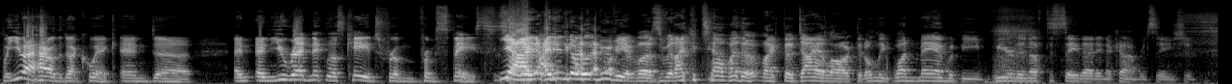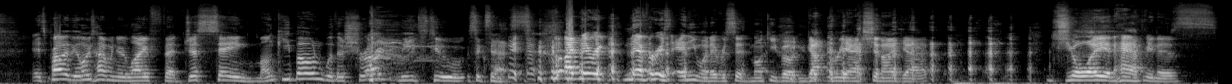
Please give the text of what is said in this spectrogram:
But you got Howard the Duck quick, and uh, and and you read Nicolas Cage from from space. Yeah, I, I didn't know what movie it was, but I could tell by the like the dialogue that only one man would be weird enough to say that in a conversation. It's probably the only time in your life that just saying monkey bone with a shrug leads to success. I never, never has anyone ever said monkey bone and got the reaction I got. Joy and happiness.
